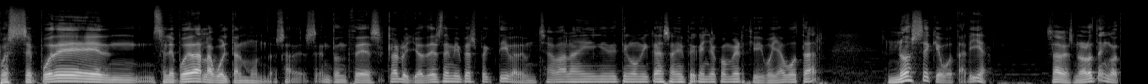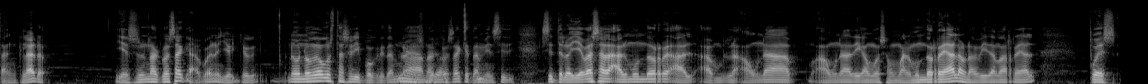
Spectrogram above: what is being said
pues se puede se le puede dar la vuelta al mundo, ¿sabes? Entonces, claro, yo desde mi perspectiva de un chaval ahí que tengo mi casa, mi pequeño comercio y voy a votar, no sé qué votaría, ¿sabes? No lo tengo tan claro. Y eso es una cosa que, ah, bueno, yo, yo no, no me gusta ser hipócrita, en es una cosa que también si, si te lo llevas al, mundo real, a, una, a una, digamos, a un, al mundo real, a una vida más real, pues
